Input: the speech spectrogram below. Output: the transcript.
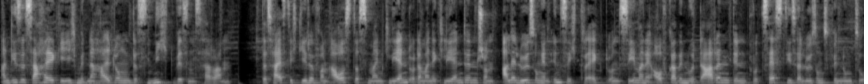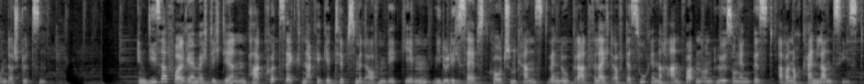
An diese Sache gehe ich mit einer Haltung des Nichtwissens heran. Das heißt, ich gehe davon aus, dass mein Klient oder meine Klientin schon alle Lösungen in sich trägt und sehe meine Aufgabe nur darin, den Prozess dieser Lösungsfindung zu unterstützen. In dieser Folge möchte ich dir ein paar kurze, knackige Tipps mit auf den Weg geben, wie du dich selbst coachen kannst, wenn du gerade vielleicht auf der Suche nach Antworten und Lösungen bist, aber noch kein Land siehst.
